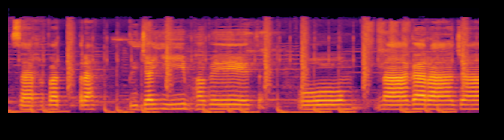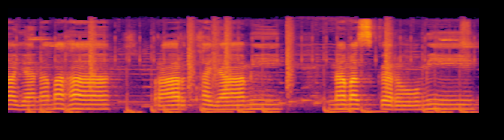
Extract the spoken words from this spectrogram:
सर्वत्र विजयी भवेत्। ॐ नागराजाय नमः। प्रार्थयामि। नमस्करोमि।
